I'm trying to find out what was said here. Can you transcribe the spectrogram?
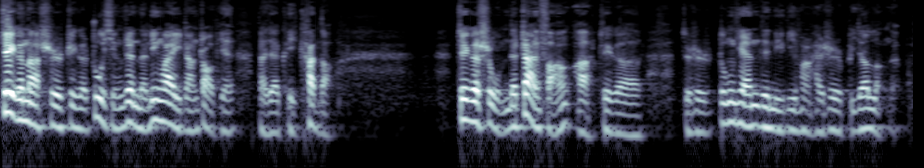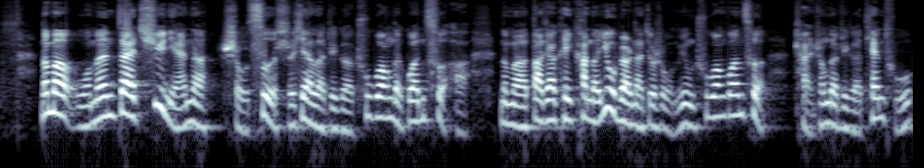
这个呢是这个柱形镇的另外一张照片，大家可以看到，这个是我们的站房啊，这个就是冬天的那个地方还是比较冷的。那么我们在去年呢，首次实现了这个出光的观测啊。那么大家可以看到右边呢，就是我们用出光观测产生的这个天图。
